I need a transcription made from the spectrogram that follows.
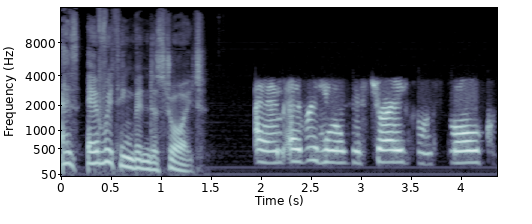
has everything been destroyed? Um, everything was destroyed from smoke,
